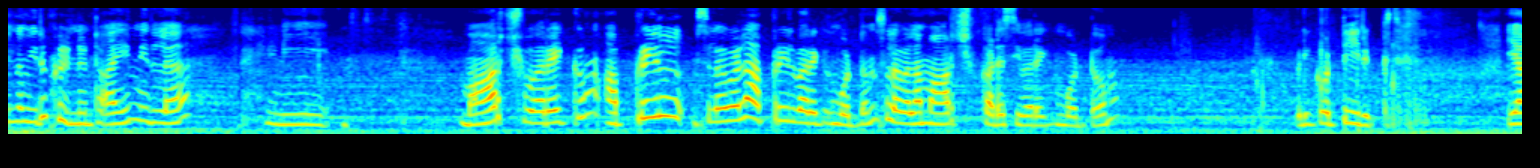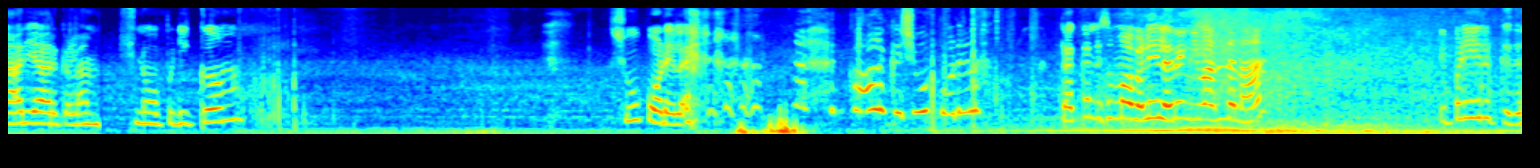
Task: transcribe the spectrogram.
இன்னும் இருக்கு இன்னும் டைம் இல்லை. இனி மார்ச் வரைக்கும் அப்ரில் சில வேளை அப்ரில் வரைக்கும் கொட்டும் சில வேளை மார்ச் கடைசி வரைக்கும் கொட்டும். இப்படி கொட்டி இருக்குது யார் யாருக்கெல்லாம் ஸ்னோ பிடிக்கும்? ஷூ போடல. காலுக்கு ஷூ போடல. டக்குன்னு சும்மா வெளியில் இறங்கி வந்தேன்? இப்படி இருக்குது.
